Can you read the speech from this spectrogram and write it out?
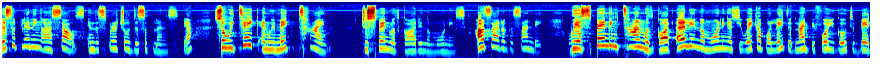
Disciplining ourselves in the spiritual disciplines. Yeah? So we take and we make time to spend with God in the mornings, outside of the Sunday. We are spending time with God early in the morning as you wake up or late at night before you go to bed.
